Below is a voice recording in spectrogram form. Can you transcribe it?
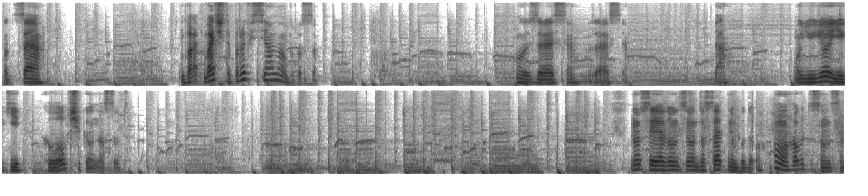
Оце. Бачите, професіонал просто. Ой, здрасте, здрасте. Да. Ой-ой-ой, які хлопчики у нас тут. Ну все, я думаю, цього достатньо буде. О, а вот і сонце.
